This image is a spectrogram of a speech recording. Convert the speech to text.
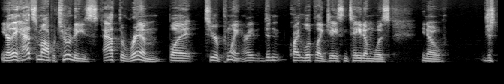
You know, they had some opportunities at the rim, but to your point, right, it didn't quite look like Jason Tatum was you know, just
